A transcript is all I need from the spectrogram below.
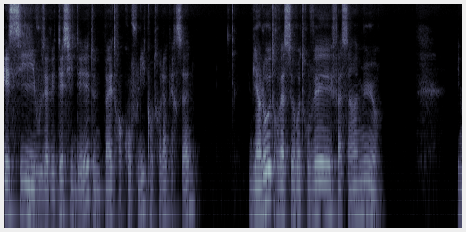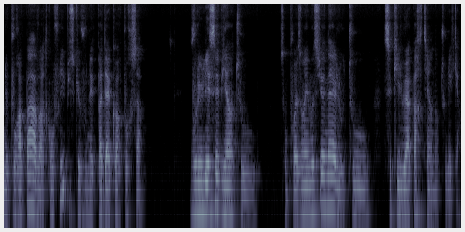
Et si vous avez décidé de ne pas être en conflit contre la personne, eh bien l'autre va se retrouver face à un mur. Il ne pourra pas avoir de conflit puisque vous n'êtes pas d'accord pour ça. Vous lui laissez bien tout son poison émotionnel ou tout ce qui lui appartient dans tous les cas.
